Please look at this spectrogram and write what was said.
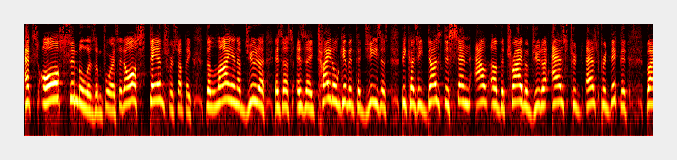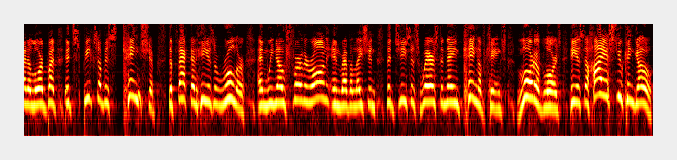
that's all symbolism for us. It all stands for something. The Lion of Judah is a, is a title given to Jesus because he does descend out of the tribe of Judah as, as predicted by the Lord, but it speaks of his kingship, the fact that he is a ruler. And we know further on in Revelation that Jesus wears the name King of Kings, Lord of Lords. He is the highest you can go.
